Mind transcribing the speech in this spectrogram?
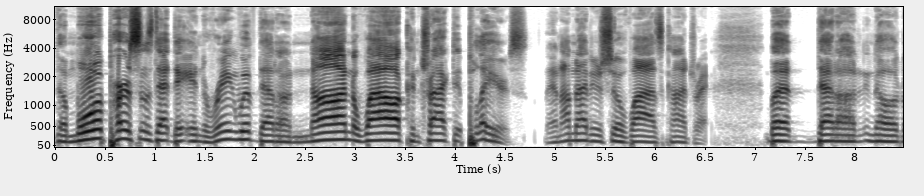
the more persons that they're in the ring with that are non-WoW contracted players, and I'm not even sure why it's contract, but that are you know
